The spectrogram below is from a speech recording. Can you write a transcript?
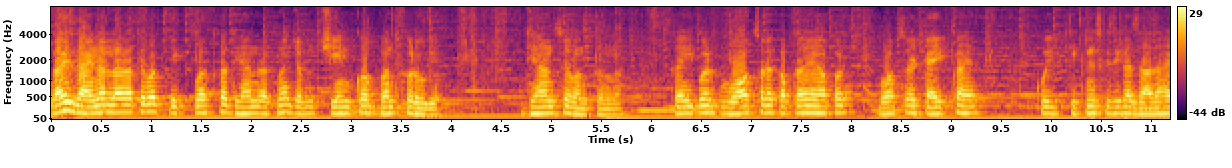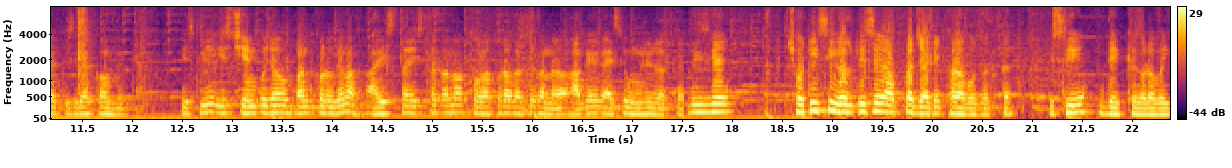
गाइस लाइनर लगाते वक्त एक बात का ध्यान रखना, जब चेन को आप बंद करोगे, ध्यान से बंद करना। कहीं पर बहुत सारा कपड़ा है यहाँ पर, बहुत सारे टाइप का है। कोई थिकनेस किसी का ज़्यादा है, किसी का कम है। इसलिए इस चेन को जब बंद करोगे ना, आहिस्ता आहिस्ता करना और थोड़ा थोड़ा करके करना। आगे एक ऐसी उंगली रखते हैं। देखिए छोटी सी गलती से आपका जैकेट खराब हो सकता है। इसलिए देख के करो भाई।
